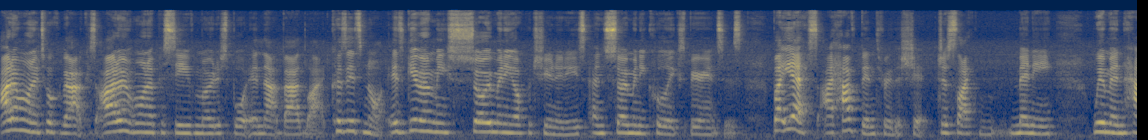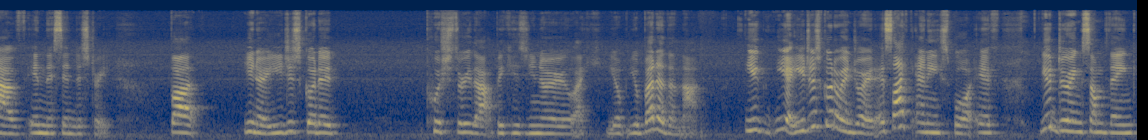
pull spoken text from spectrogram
I don't want to talk about because I don't want to perceive motorsport in that bad light because it's not. It's given me so many opportunities and so many cool experiences. But yes, I have been through the shit, just like many women have in this industry. But, you know, you just got to push through that because you know, like, you're, you're better than that. You, yeah, you just got to enjoy it. It's like any sport. If you're doing something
